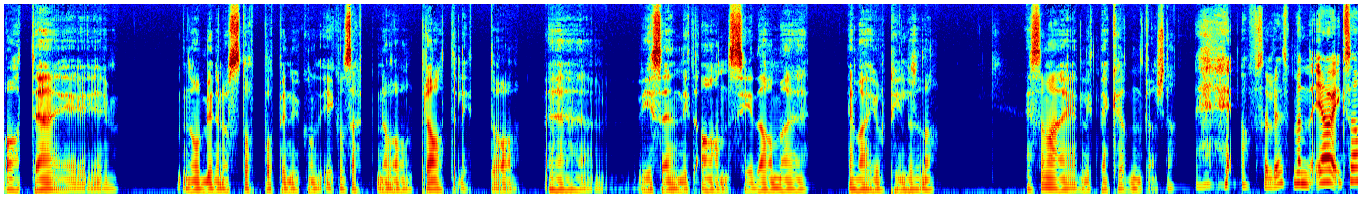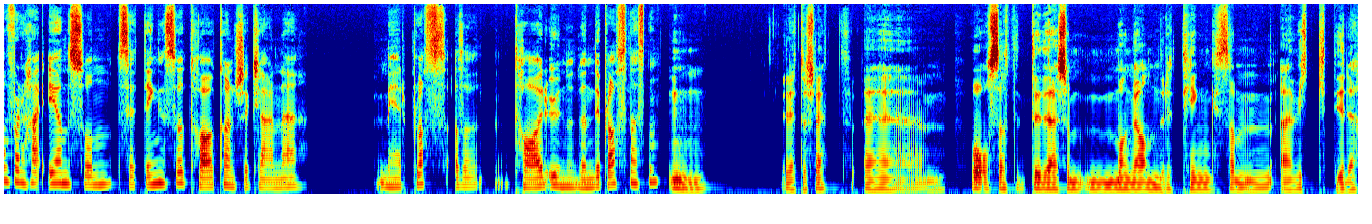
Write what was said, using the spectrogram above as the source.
og at jeg nå begynner å stoppe opp i konsertene og prate litt og eh, vise en litt annen side av meg enn hva jeg har gjort tidligere, da. Det som er litt mer kødden, kanskje. Absolutt. Men ja, ikke sant, for i en sånn setting så tar kanskje klærne mer plass. Altså tar unødvendig plass, nesten. Mm. Rett og slett. Ehm, og også at det er så mange andre ting som er viktigere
